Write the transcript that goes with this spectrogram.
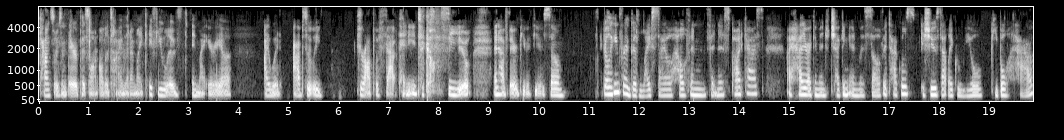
counselors and therapists on all the time that I'm like, if you lived in my area, I would absolutely drop a fat penny to come see you and have therapy with you. So, if you're looking for a good lifestyle, health, and fitness podcast, I highly recommend checking in with self. It tackles issues that like real people have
